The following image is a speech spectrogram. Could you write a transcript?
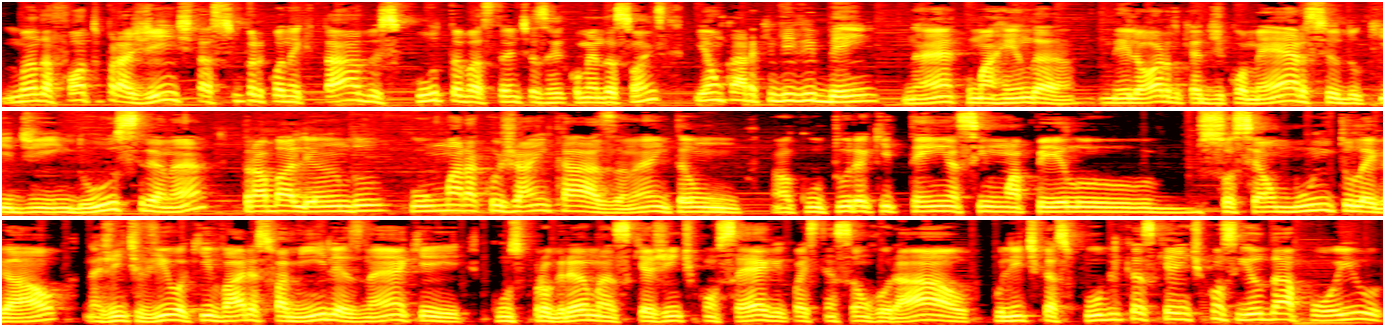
manda foto pra gente, está super conectado, escuta bastante as recomendações. E é um cara que vive bem, né, com uma renda melhor do que a de comércio, do que de indústria, né, trabalhando com maracujá em casa, né? Então, é uma cultura que tem assim um apelo social muito legal. A gente viu aqui várias famílias, né, que com os programas que a gente consegue com a extensão rural, políticas públicas que a gente conseguiu dar apoio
